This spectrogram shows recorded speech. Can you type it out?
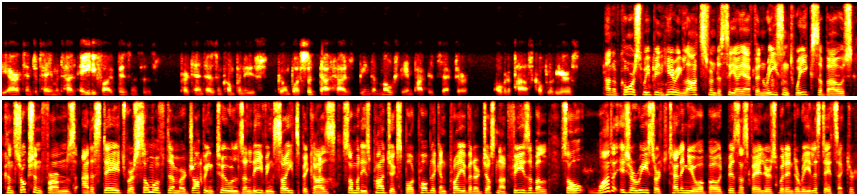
the arts entertainment had 85 businesses per 10,000 companies going bust. So that has been the most impacted sector over the past couple of years. And of course, we've been hearing lots from the CIF in recent weeks about construction firms at a stage where some of them are dropping tools and leaving sites because some of these projects, both public and private, are just not feasible. So, what is your research telling you about business failures within the real estate sector?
